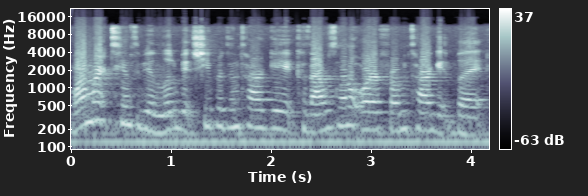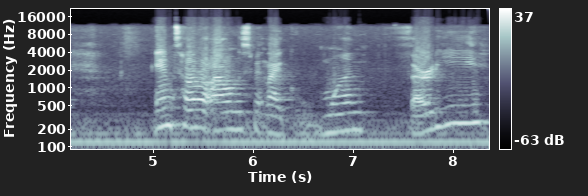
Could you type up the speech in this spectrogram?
Walmart tends to be a little bit cheaper than Target because I was going to order from Target, but in total I only spent like 130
